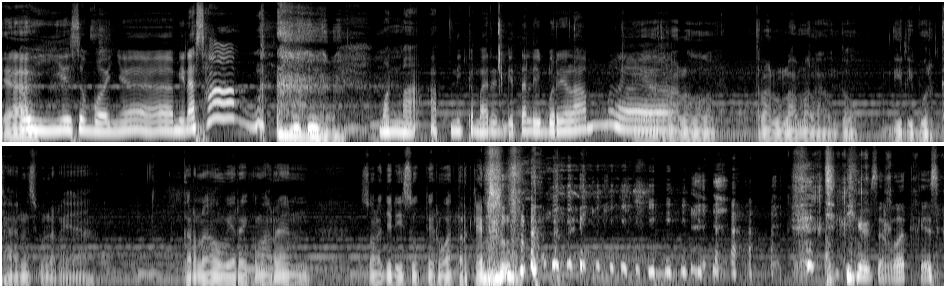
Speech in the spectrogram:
Ya. oh iya semuanya, minasang. Mohon maaf nih kemarin kita liburnya lama. Ya terlalu terlalu lama lah untuk diliburkan sebenarnya. Karena Umire kemarin soalnya jadi supir water cannon. jadi nggak bisa podcast.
